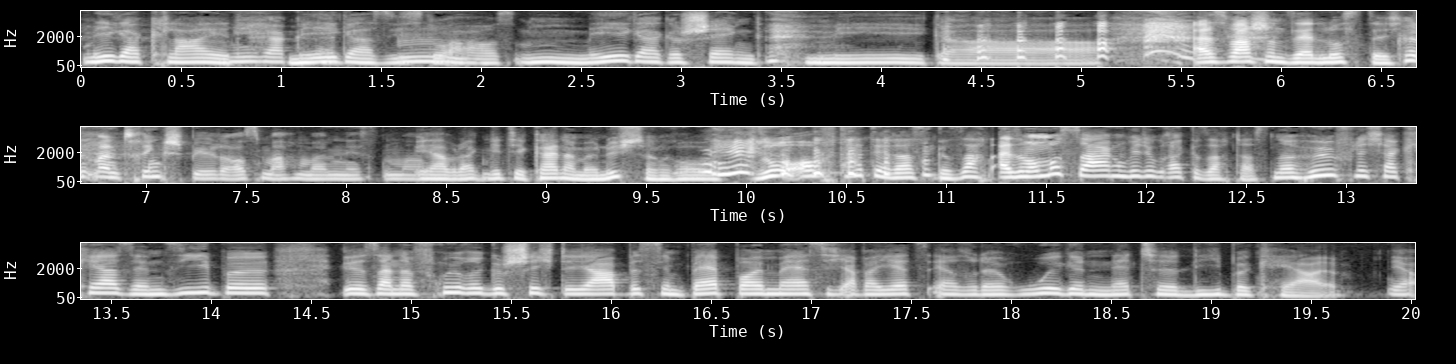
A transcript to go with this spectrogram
mega Kleid, Mega mega, Kleid. siehst du aus, mm, mega Geschenk, mega. Es war schon sehr lustig. Könnte man ein Trinkspiel draus machen beim nächsten Mal. Ja, aber da geht hier keiner mehr nüchtern raus. So oft hat er das gesagt. Also man muss sagen, wie du gerade gesagt hast, ne, höflicher Kerl, sensibel, äh, seine frühere Geschichte, ja, ein bisschen Bad Boy-mäßig, aber jetzt eher so der ruhige, nette, liebe Kerl. Ja,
